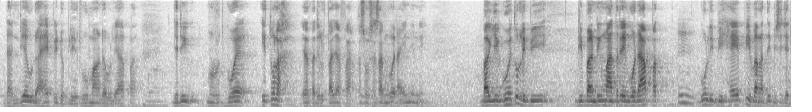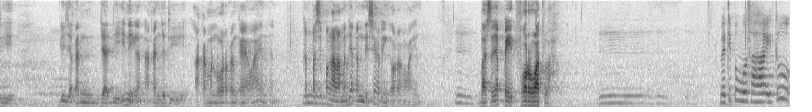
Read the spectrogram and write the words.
Dan dia udah happy udah beli rumah udah beli apa. Jadi menurut gue itulah yang tadi lu tanya Fer. Kesuksesan gue nah ini nih. Bagi gue itu lebih dibanding materi yang gue dapat gue lebih happy banget. Dia bisa jadi dia akan jadi ini kan akan jadi akan menularkan ke yang lain kan. Kan pasti pengalaman dia akan di sharing ke orang lain. Bahasanya paid forward lah Berarti pengusaha itu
